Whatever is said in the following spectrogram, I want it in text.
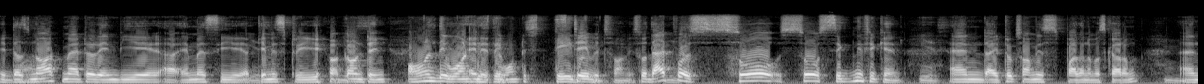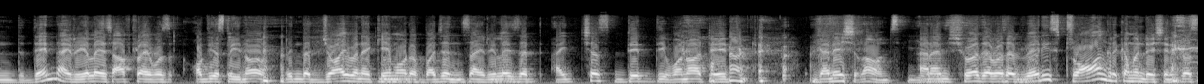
it does not matter MBA MSc chemistry accounting all they want they want to stay stay with Swami so that was so so significant and I took Swami's పాద నమస్కారం And I took Swami's Pada Namaskaram. And then I realized after I was obviously, you know, in the joy when I came out of bhajans, I realized that I just did the 108 Ganesh rounds. And I'm sure there was a very strong recommendation. It was,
